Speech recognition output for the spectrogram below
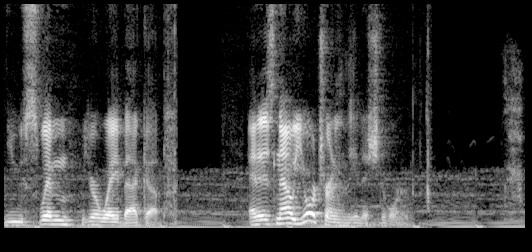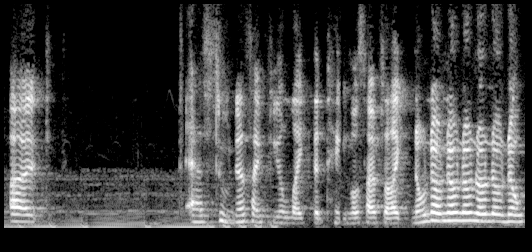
You swim your way back up. And it is now your turn in the initiative order. Uh, as soon as I feel like the tingles, I'm like, no, no, no, no, no, no, no,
